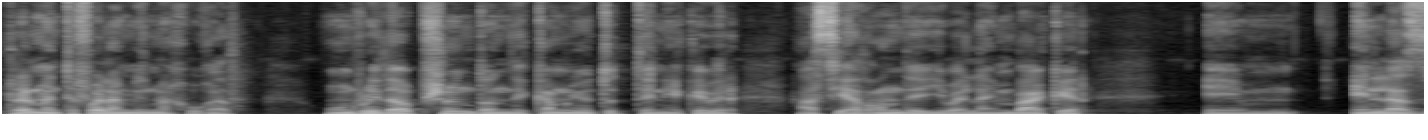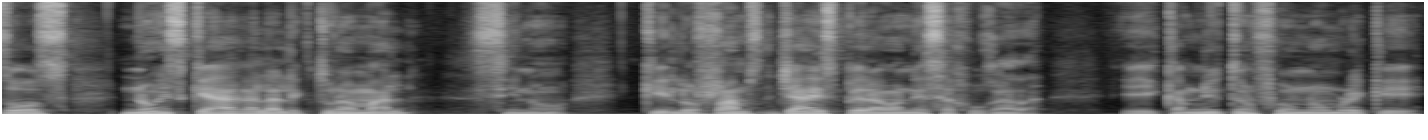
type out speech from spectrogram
realmente fue la misma jugada. Un read option donde Cam Newton tenía que ver hacia dónde iba el linebacker. Em, en las dos, no es que haga la lectura mal, sino que los Rams ya esperaban esa jugada. Eh, Cam Newton fue un hombre que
